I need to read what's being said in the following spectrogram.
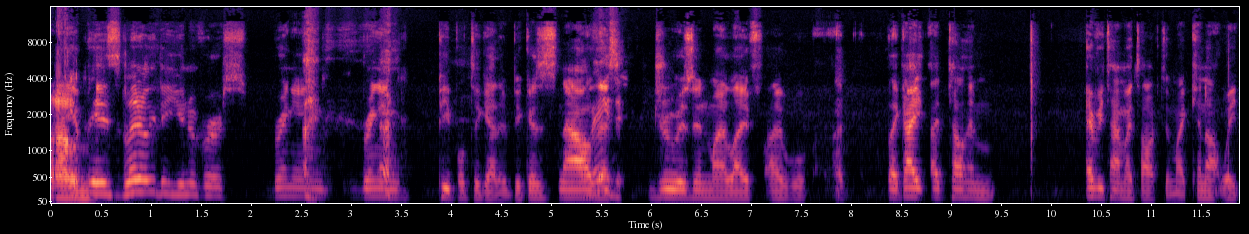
Um, it is literally the universe bringing bringing people together because now Amazing. that Drew is in my life, I will. I, like I, I tell him every time I talk to him, I cannot wait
